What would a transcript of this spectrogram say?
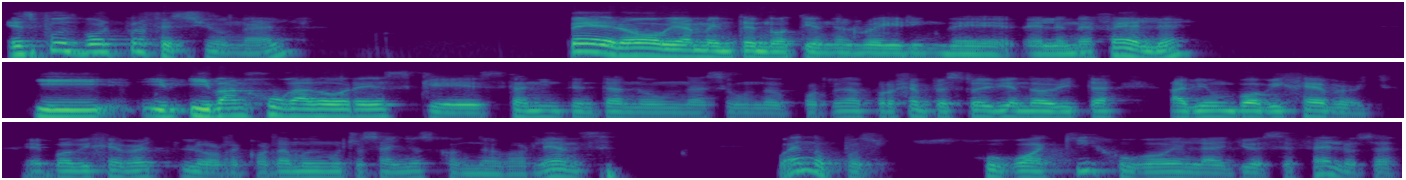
Es fútbol profesional, pero obviamente no tiene el rating de, del NFL. Y, van jugadores que están intentando una segunda oportunidad. Por ejemplo, estoy viendo ahorita, había un Bobby Hebert. Eh, Bobby Hebert lo recordamos muchos años con Nueva Orleans. Bueno, pues jugó aquí, jugó en la USFL. O sea,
